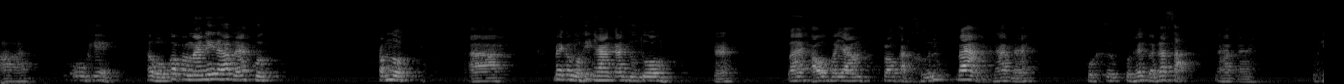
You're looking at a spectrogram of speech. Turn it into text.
อ่าโอเครับผมก็ประมาณนี้นะครับนะฝึกกำหนดอ่าไม่กำหนดทิศทางการจู่โจม นะแล้วให้เขาพยายามลองขัดขืนบ้างนะครับนะฝึกฝึกให้เกิดทักษะนะครับนะโอเค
